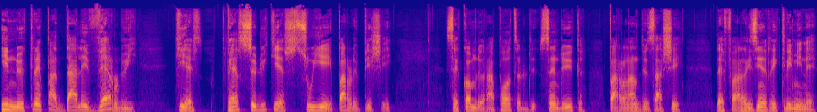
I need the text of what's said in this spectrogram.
Il ne craint pas d'aller vers lui, qui est vers celui qui est souillé par le péché. C'est comme le rapporte Saint Luc parlant de Zachée. Les pharisiens récriminaient.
